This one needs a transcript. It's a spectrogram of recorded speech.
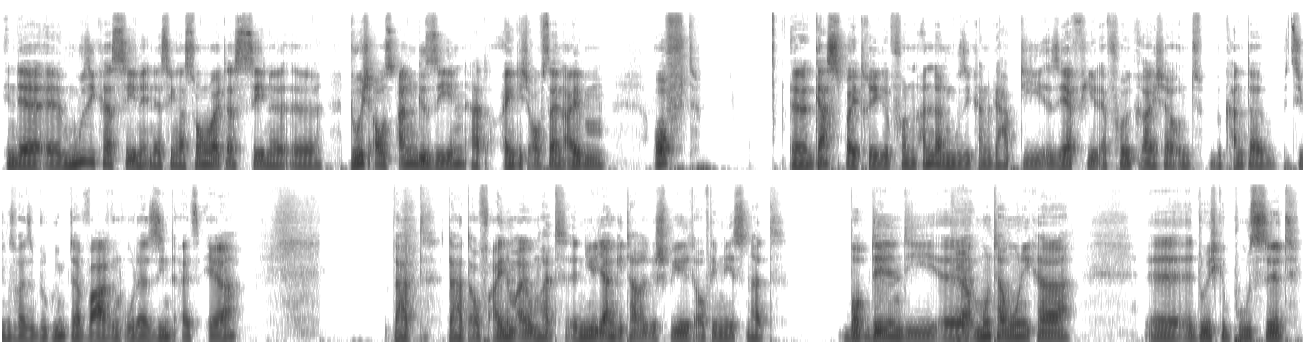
in der äh, Musikerszene, in der Singer-Songwriter-Szene äh, durchaus angesehen. Er hat eigentlich auf seinen Alben oft äh, Gastbeiträge von anderen Musikern gehabt, die sehr viel erfolgreicher und bekannter beziehungsweise berühmter waren oder sind als er. Da hat, da hat auf einem Album hat Neil Young Gitarre gespielt, auf dem nächsten hat Bob Dylan die äh, Ja. Mundharmonika äh, durchgepustet.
